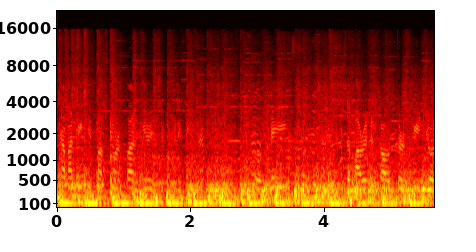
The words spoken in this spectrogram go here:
come and visit much more fun here in Cebu, Philippines. So today the Marathon Counter schedule.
